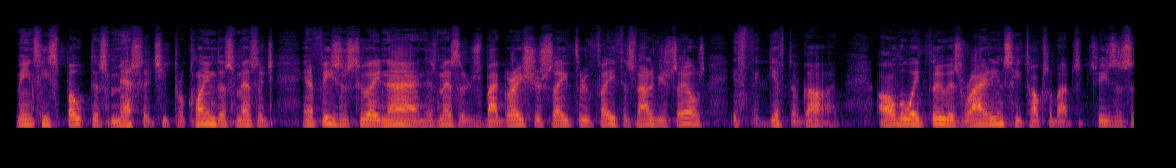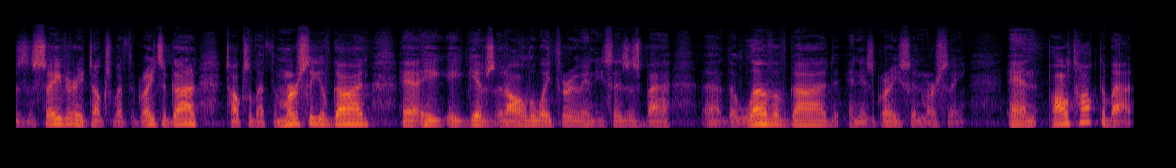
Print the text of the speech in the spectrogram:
means he spoke this message. He proclaimed this message in Ephesians 2 8 9. This message is by grace you're saved through faith. It's not of yourselves, it's the gift of God. All the way through his writings, he talks about Jesus as the Savior. He talks about the grace of God, talks about the mercy of God. He, he gives it all the way through, and he says it's by uh, the love of God and his grace and mercy. And Paul talked about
